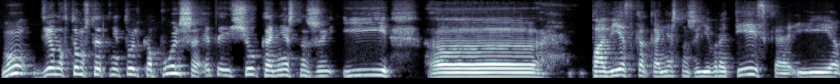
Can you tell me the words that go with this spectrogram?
Ну, дело в том, что это не только Польша, это еще, конечно же, и э, повестка, конечно же, европейская, и э,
